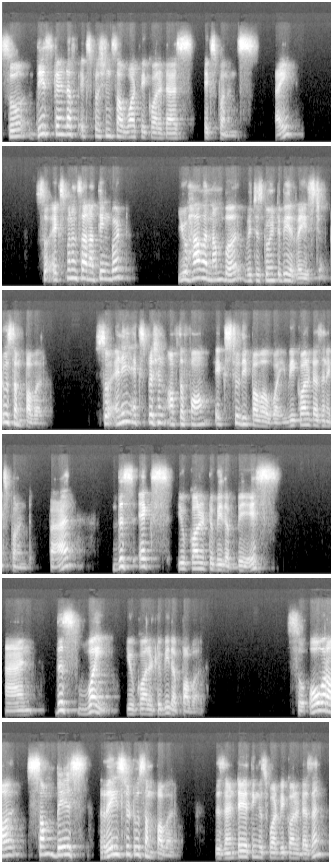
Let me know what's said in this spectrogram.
So these kind of expressions are what we call it as exponents, right? So exponents are nothing but you have a number which is going to be raised to some power. So any expression of the form x to the power y, we call it as an exponent, where this x you call it to be the base and this y you call it to be the power. So overall, some base raised to some power. This entire thing is what we call it as an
